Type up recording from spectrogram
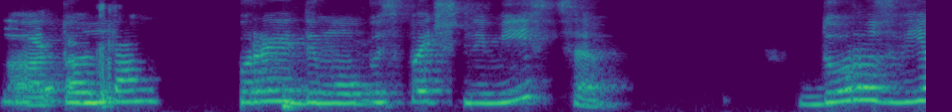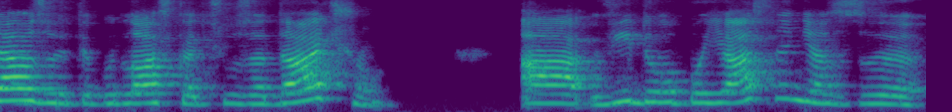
О, тому перейдемо у безпечне місце. Дорозв'язуйте, будь ласка, цю задачу, а відеопояснення з е,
